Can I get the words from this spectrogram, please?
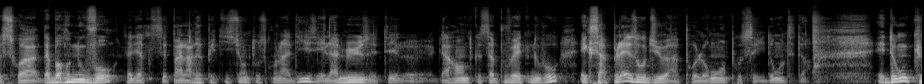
soit d'abord nouveau, c'est-à-dire que c'est pas la répétition de tout ce qu'on a dit, et la muse était le garante que ça pouvait être nouveau, et que ça plaise aux dieux, à Apollon, à Poséidon, etc. Et donc,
